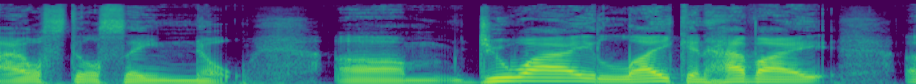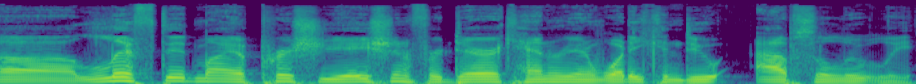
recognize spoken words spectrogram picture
I'll still say no. Um, do I like and have I uh, lifted my appreciation for Derrick Henry and what he can do? Absolutely.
